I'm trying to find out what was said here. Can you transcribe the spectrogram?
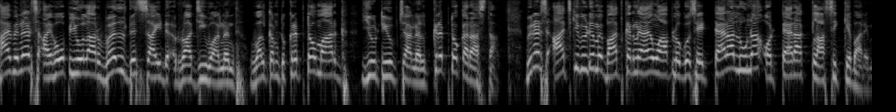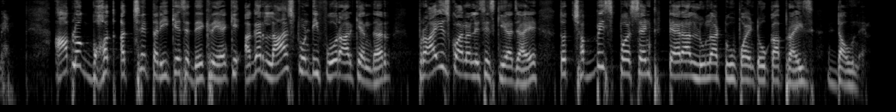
Hi winners, I hope you all are well. This side Rajiv Anand. Welcome to Crypto Marg YouTube channel, crypto का रास्ता विनर्स आज की वीडियो में बात करने आया हूँ आप लोगों से टेरा लूना और टेरा क्लासिक के बारे में आप लोग बहुत अच्छे तरीके से देख रहे हैं कि अगर लास्ट 24 आवर के अंदर प्राइस को एनालिसिस किया जाए तो 26 परसेंट टेरा लूना 2.0 का प्राइस डाउन है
